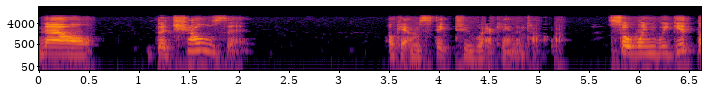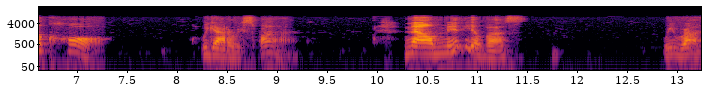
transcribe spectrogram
Now, the chosen. Okay, I'm gonna stick to what I came to talk about. So when we get the call, we gotta respond. Now, many of us, we run.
